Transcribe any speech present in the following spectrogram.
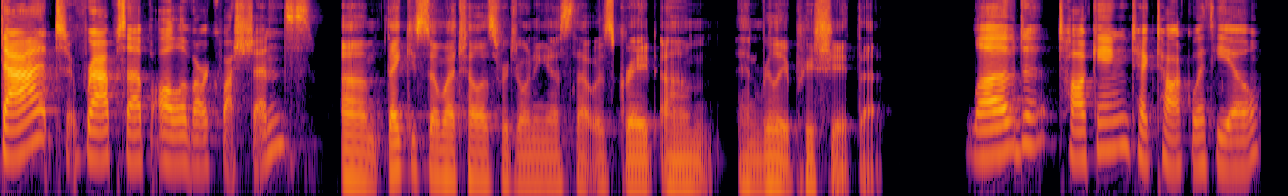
that wraps up all of our questions. Um, thank you so much, Hellas, for joining us. That was great, um, and really appreciate that. Loved talking TikTok with you.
